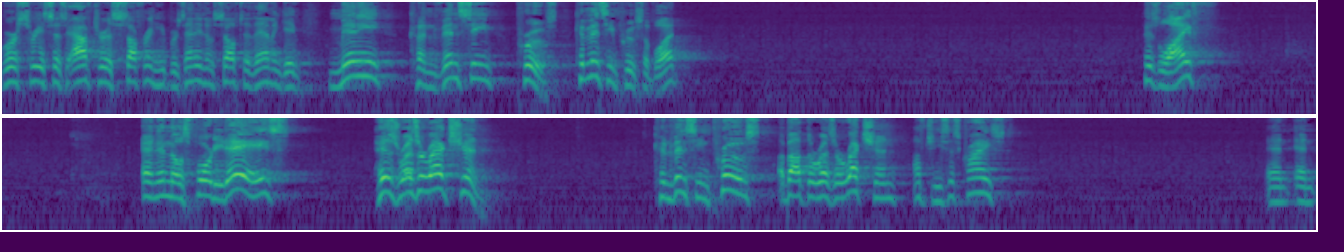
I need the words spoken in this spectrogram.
Verse 3 it says, After his suffering, he presented himself to them and gave many convincing proofs. Convincing proofs of what? His life. And in those 40 days, his resurrection. Convincing proofs about the resurrection of Jesus Christ. And, and,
